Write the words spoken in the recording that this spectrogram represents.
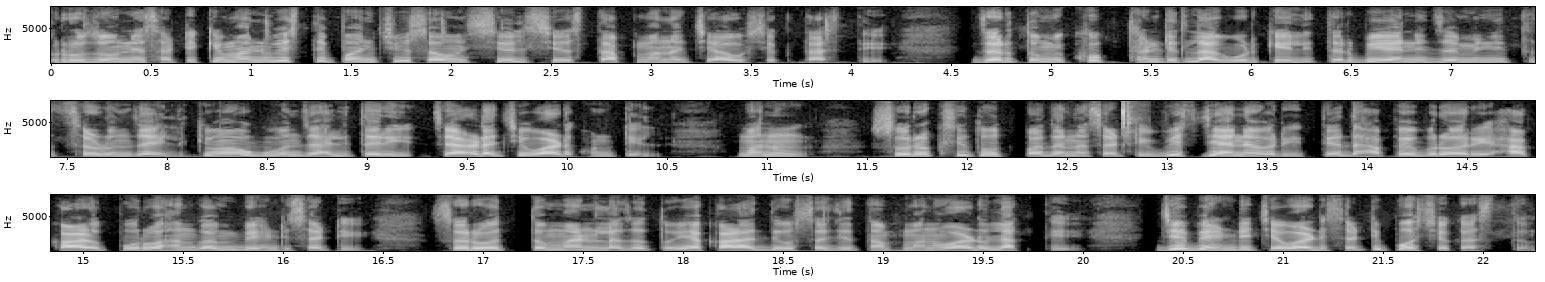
रुजवण्यासाठी किमान वीस ते पंचवीस अंश सेल्सिअस तापमानाची आवश्यकता असते. जर तुम्ही खूप थंडीत लागवड केली तर बियाणे जमिनीतच सडून जाईल किंवा उगवण झाली तरी झाडाची वाढ खुंटेल. म्हणून सुरक्षित उत्पादनासाठी वीस जानेवारी ते दहा फेब्रुवारी हा काळ पूर्व हंगामी भेंडीसाठी सर्वोत्तम मानला जातो. या काळात दिवसाचे तापमान वाढू लागते जे भेंडीच्या वाढीसाठी पोषक असतं.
